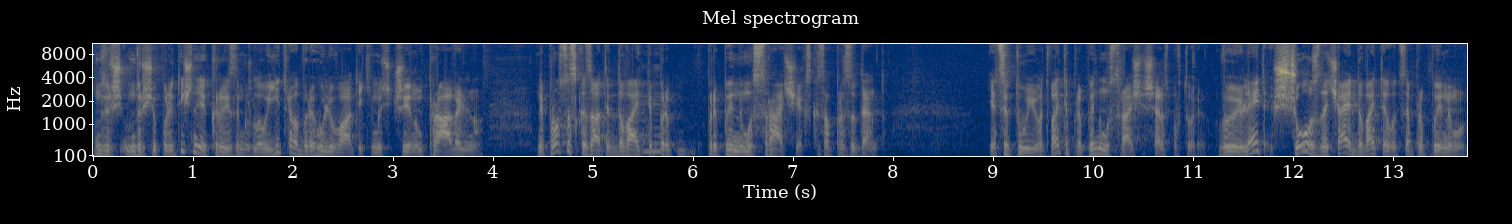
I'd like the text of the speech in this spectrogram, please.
внутріш- внутрішньополітичної кризи, можливо, її треба врегулювати якимось чином правильно. Не просто сказати, давайте при- припинимо срач, як сказав президент. Я цитую його, давайте припинимо срачі, ще раз повторюю. Ви уявляєте, що означає давайте оце припинимо?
